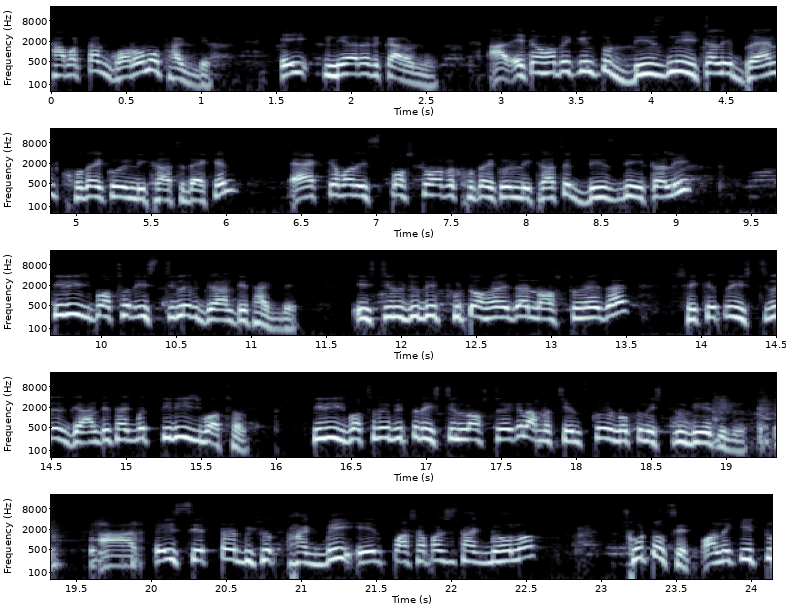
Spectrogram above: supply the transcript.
খাবারটা গরমও থাকবে এই লেয়ারের কারণে। আর এটা হবে কিন্তু ডিজনি ইটালি ব্র্যান্ড খোদাই করে লেখা আছে, দেখেন। একেবারে স্পষ্টভাবে খোদাই করে লেখা আছে ডিজনি ইটালি তিরিশ বছর স্টিলের গ্যারান্টি থাকবে। স্টিল যদি ফুটো হয়ে যায়, নষ্ট হয়ে যায়, সেক্ষেত্রে স্টিলের গ্যারান্টি থাকবে তিরিশ বছর। তিরিশ বছরের ভিতরে স্টিল নষ্ট হয়ে গেলে আমরা চেঞ্জ করে নতুন স্টিল দিয়ে দিব। আর এই সেটটার বিষয় থাকবেই, এর পাশাপাশি থাকবে হলো ছোট সেট, অনেকে একটু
